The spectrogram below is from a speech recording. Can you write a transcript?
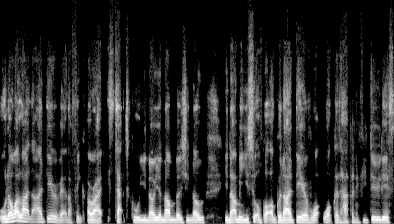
although I like the idea of it and I think, all right, it's tactical, you know your numbers, you know, you know, I mean, you sort of got a good idea of what what could happen if you do this.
